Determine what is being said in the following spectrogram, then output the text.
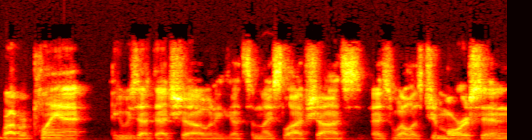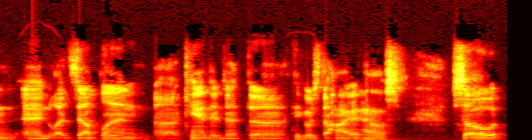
Robert Plant. He was at that show and he got some nice live shots as well as Jim Morrison and Led Zeppelin uh, candid at the I think it was the Hyatt House. So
